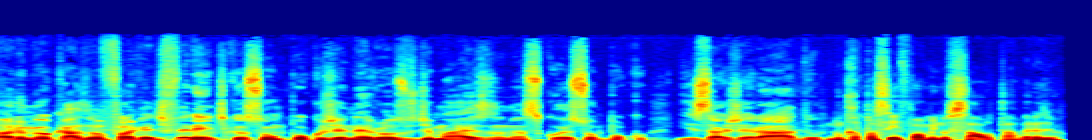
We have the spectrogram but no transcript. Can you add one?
Ó, no meu caso, eu vou falar que é diferente, que eu sou um pouco generoso demais nas minhas coisas, sou um pouco exagerado. Nunca passei fome no sal, tá, Brasil?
